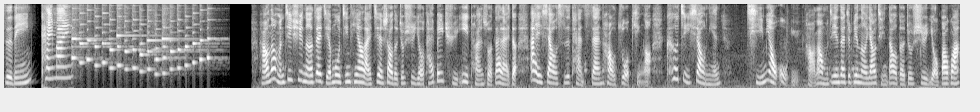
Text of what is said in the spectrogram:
子琳开麦。好，那我们继续呢，在节目今天要来介绍的就是由台北曲艺团所带来的爱笑斯坦三号作品哦，《科技少年奇妙物语》。好，那我们今天在这边呢，邀请到的就是有包括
